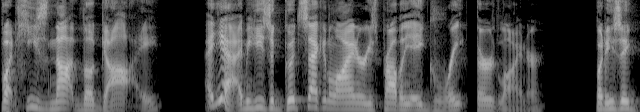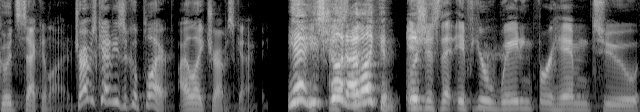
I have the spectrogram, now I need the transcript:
but he's not the guy. And yeah, I mean, he's a good second liner. He's probably a great third liner, but he's a good second liner. Travis Konecny's a good player. I like Travis Konecny. yeah, he's good. just I like him. It's Like, just that if you're waiting for him to,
